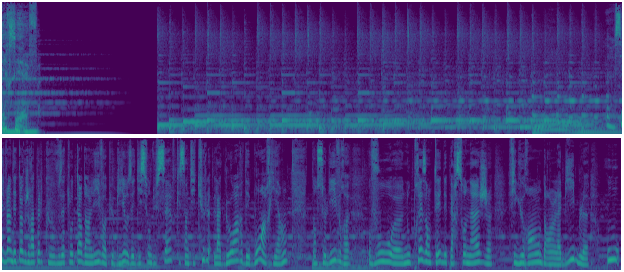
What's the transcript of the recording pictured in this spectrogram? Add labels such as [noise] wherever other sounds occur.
RCF. Euh, Sylvain Détoc, je rappelle que vous êtes l'auteur d'un livre publié aux éditions du Cerf qui s'intitule La gloire des bons à rien. Dans ce livre, vous euh, nous présentez des personnages figurant dans la Bible ou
